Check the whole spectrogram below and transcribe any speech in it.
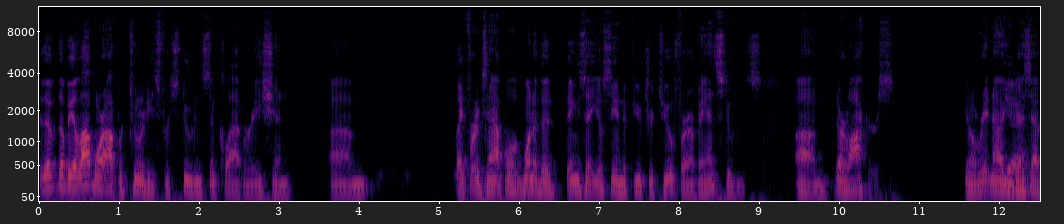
there, there'll be a lot more opportunities for students and collaboration. Um, like for example, one of the things that you'll see in the future too for our band students, um, their lockers. You know, right now you Yeah. guys have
